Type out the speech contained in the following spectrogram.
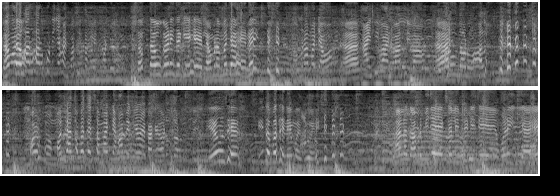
ખાવાનું સારું સારું ખોટી જાય ને પછી તકલીફ પણ સપ્તાહ ઘણી જગ્યાએ હે એટલે હમણાં મજા હે નહીં? હમણાં મજા હો. હા. અહીંથી વાન વાંથી વાન હા. હાલ. મજા તો બધે સમાજને સામે કહેવાય બાકી હળું દડું એવું છે? એ તો બધે ને એમ જ હોય. હાલો તો આપણે બીજા એક સેલિબ્રિટી છે એ અહીંયા મળી ગયા હે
